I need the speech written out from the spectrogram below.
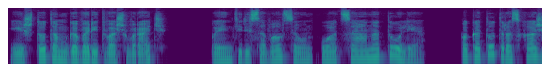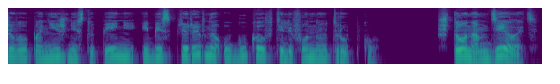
«И что там говорит ваш врач?» — поинтересовался он у отца Анатолия, пока тот расхаживал по нижней ступени и беспрерывно угукал в телефонную трубку. «Что нам делать?»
